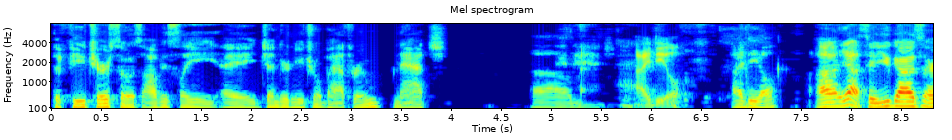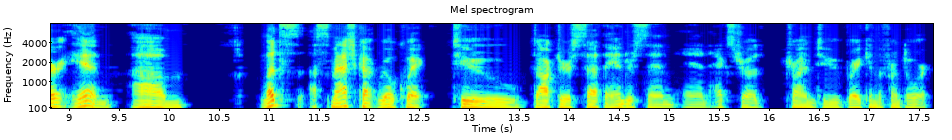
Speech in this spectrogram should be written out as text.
the future, so it's obviously a gender neutral bathroom. Natch. Um, Ideal. ideal. Uh, yeah. So you guys are in. Um, let's uh, smash cut real quick to Doctor Seth Anderson and Extra trying to break in the front door.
